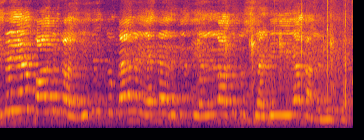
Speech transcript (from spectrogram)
இதையே பார்த்துட்டோம். இதுக்கு மேல என்ன இருக்குன்னு எல்லாத்துக்கும் ஸ்டடியா நாங்க நிற்போம்.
